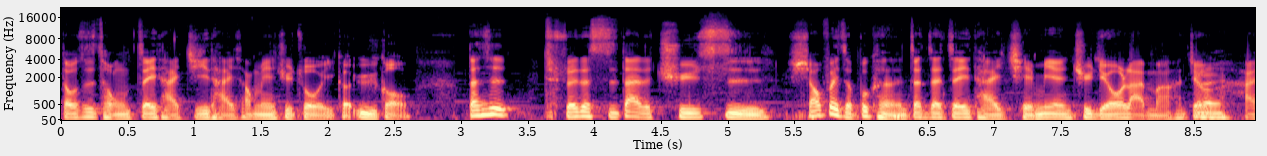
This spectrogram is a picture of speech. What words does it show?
都是从这台机台上面去做一个预购。但是随着时代的趋势，消费者不可能站在这一台前面去浏览嘛，就还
